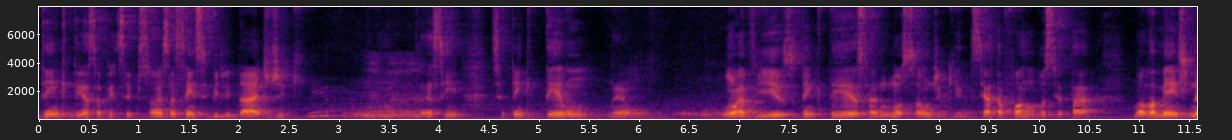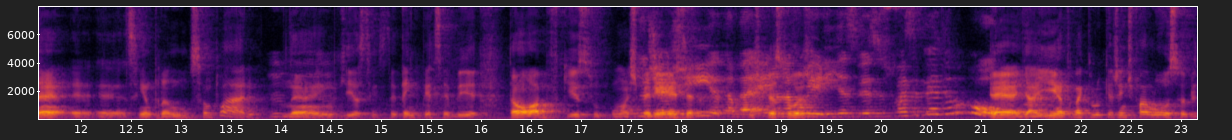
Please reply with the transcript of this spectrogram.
tem que ter essa percepção, essa sensibilidade de que hum, assim você tem que ter um, né, um, um aviso, tem que ter essa noção de que de certa forma você está novamente, né, é, é, assim, entrando num santuário, né, em que assim você tem que perceber. Então, óbvio que isso com a experiência No dia a dia também, as na pessoas- correria, às vezes isso vai se perdendo um pouco. é, e aí entra naquilo que a gente falou sobre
